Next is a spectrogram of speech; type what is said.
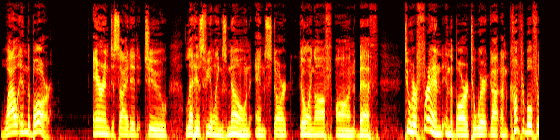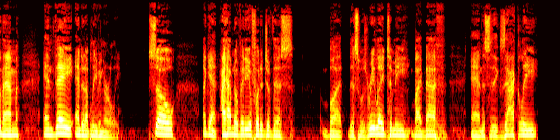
While in the bar, Aaron decided to let his feelings known and start going off on Beth to her friend in the bar to where it got uncomfortable for them and they ended up leaving early. So, again, I have no video footage of this but this was relayed to me by Beth, and this is exactly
